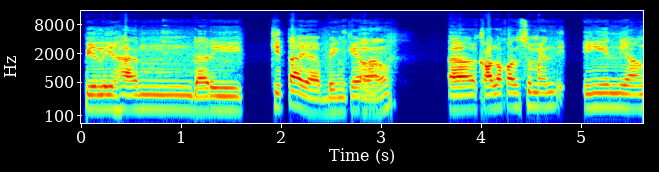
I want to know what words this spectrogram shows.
pilihan dari kita ya bengkel Oh, eh, kalau konsumen ingin yang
